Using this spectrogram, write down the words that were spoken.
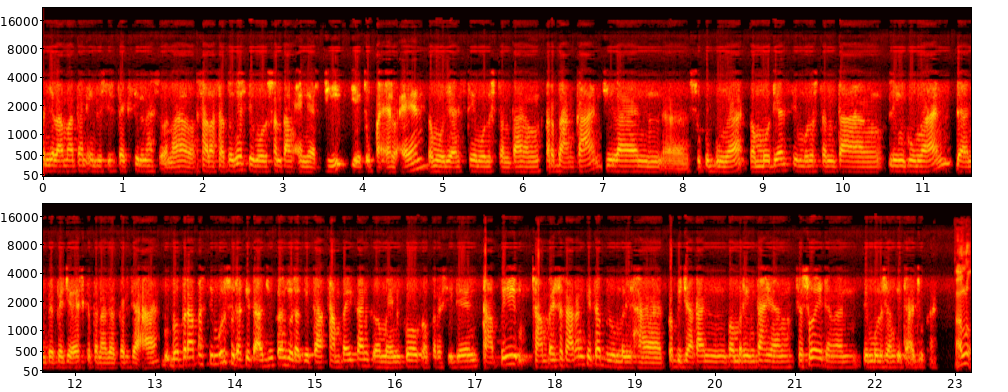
penyelamatan industri tekstil nasional. Salah satunya stimulus tentang energi yaitu PLN kemudian stimulus tentang perbankan cicilan uh, suku bunga kemudian stimulus tentang lingkungan dan BPJS ketenaga kerjaan. Beberapa stimulus sudah kita ajukan sudah kita sampaikan ke Menko ke presiden. Tapi sampai sekarang kita belum melihat kebijakan pemerintah yang sesuai dengan stimulus yang kita ajukan. Lalu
